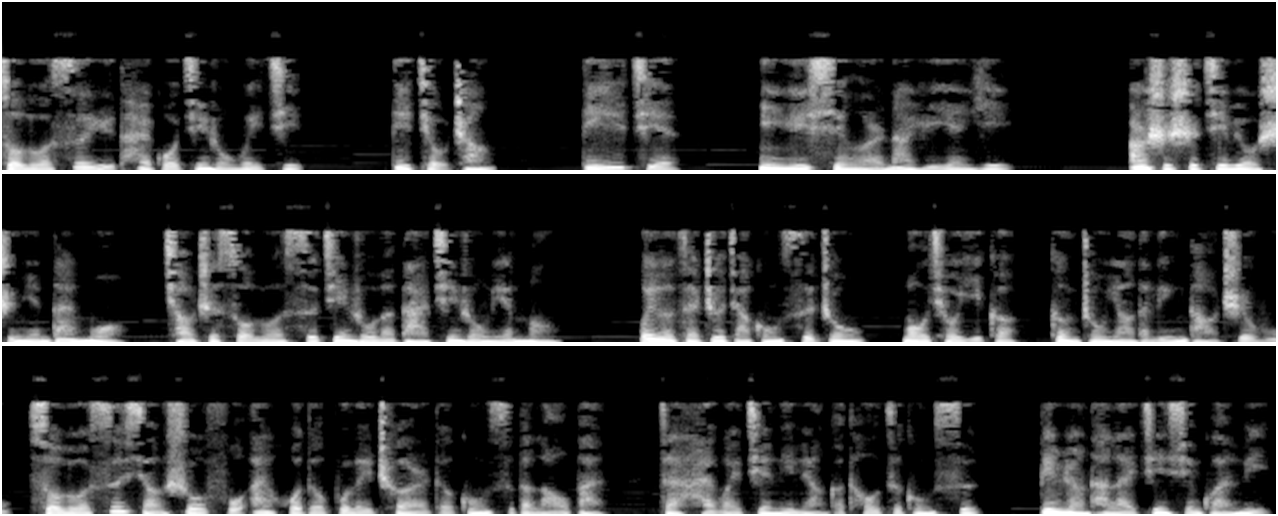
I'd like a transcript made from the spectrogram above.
索罗斯与泰国金融危机第九章第一节：隐于形而纳于言一。二十世纪六十年代末，乔治·索罗斯进入了大金融联盟。为了在这家公司中谋求一个更重要的领导职务，索罗斯想说服爱霍德·布雷彻尔德公司的老板在海外建立两个投资公司，并让他来进行管理。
